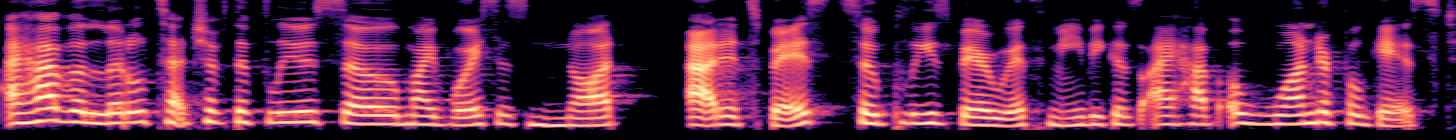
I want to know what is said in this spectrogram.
I have a little touch of the flu, so my voice is not at its best. So please bear with me because I have a wonderful guest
